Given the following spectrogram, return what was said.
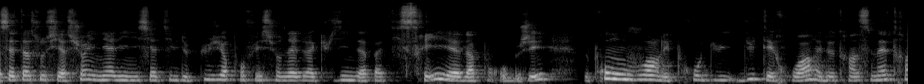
Cette association est née à l'initiative de plusieurs professionnels de la cuisine et de la pâtisserie et elle a pour objet de promouvoir les produits du terroir et de transmettre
